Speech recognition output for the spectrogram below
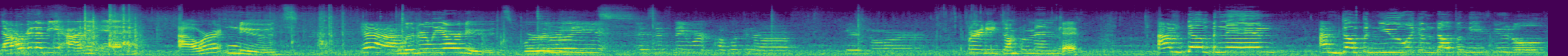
Now we're gonna be adding in our nudes. Yeah. Literally our nudes. We're Literally, leads. As if they weren't public enough. Here's more. Alrighty, dump them in. Okay. I'm dumping them. I'm dumping you like I'm dumping these noodles.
